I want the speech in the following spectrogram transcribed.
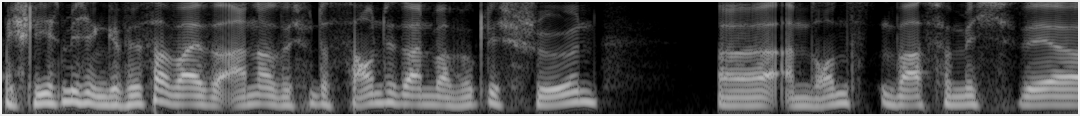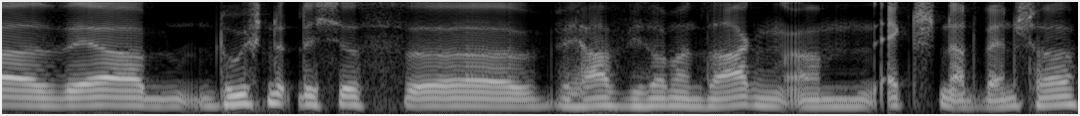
Ich schließe mich in gewisser Weise an. Also ich finde, das Sounddesign war wirklich schön. Äh, ansonsten war es für mich sehr, sehr durchschnittliches, äh, ja, wie soll man sagen, ähm, Action-Adventure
